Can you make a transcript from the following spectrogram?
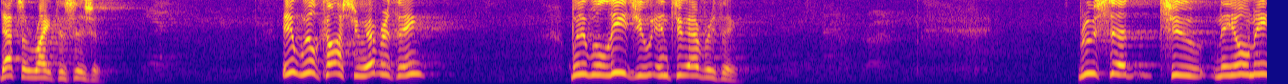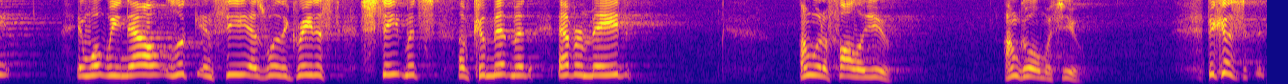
That's a right decision. It will cost you everything, but it will lead you into everything. Ruth said to Naomi, in what we now look and see as one of the greatest statements of commitment ever made, I'm going to follow you. I'm going with you. Because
